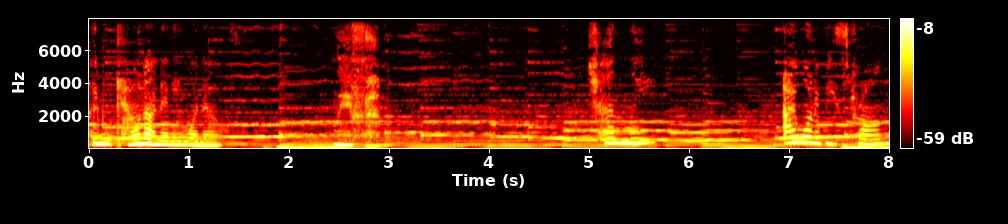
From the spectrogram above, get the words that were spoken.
couldn't count on anyone else. Li-Fen. Chun-Li, I want to be strong.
